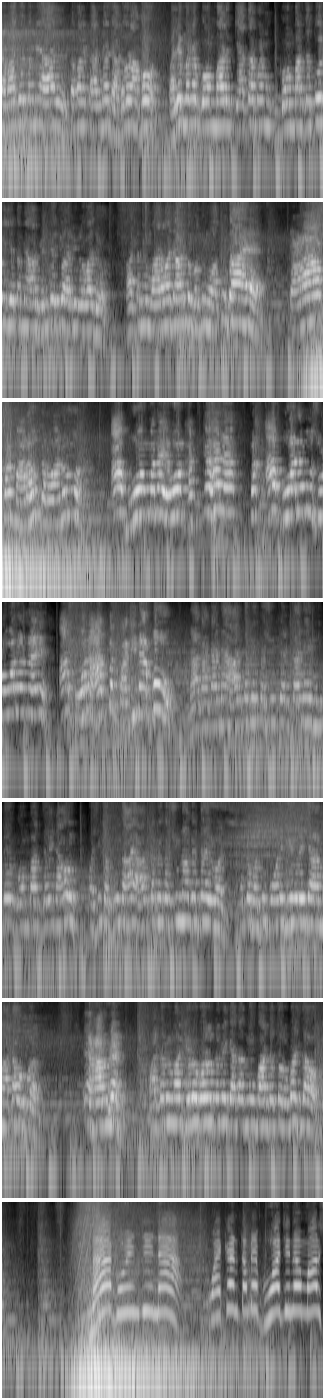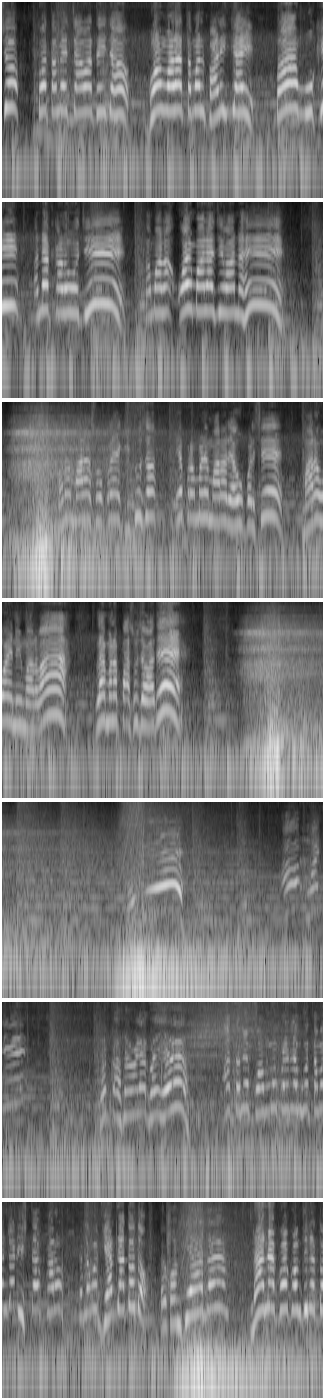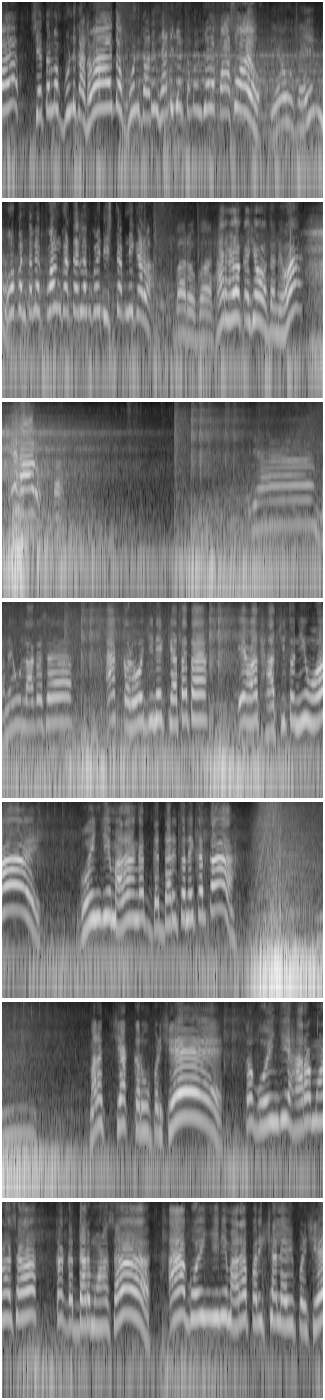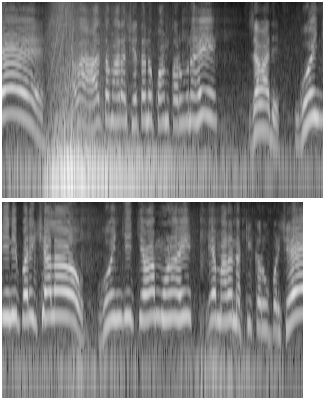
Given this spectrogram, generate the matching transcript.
રવા દો તમે હાલ. તમારે કાનનો ઢાઢો રાખો. ભલે મને ગોમ બાર કહેતા પણ ગોમ બાર જતો રહીએ તમે હાલ ભીંડે જો હારી રવા દો. આ તમે મારવા જાવ તો બધું મોતું થાય. કાળા પણ મારા શું કરવાનું? આ ભુવો મને એવો ખટકે હે ને પણ આ ભૂવાને હું છોડવાનો નહીં. આ ભૂવાને હાથ પર ભાજી નાખું. ના કાકા ને હાલ તમે કશું કરતા નહીં. હું તો ગોમ બાદ જઈને આવું. પછી બધું થાય. હાલ તમે કશું ના કરતા હોય તો બધું પાણી રહી જાય માથા ઉપર. એ હારું હેડ હાલ તમે માર ઘેરો ભરો તમે કહેતા હું બહાર જતો રહું. બસ લાવો. ના ગોવિંદજી ના. વાયકન તમે ભુવાજીને મારશો તો તમે ચાવા થઈ જાઓ. ગોમ વાળા તમને ભાળી જાય. બા મુખી અને કળવોજી તમારા ઓય મારા જેવા નહીં. મને મારા છોકરાએ કીધું છે એ પ્રમાણે મારે રહેવું પડશે. મારા ઓય નહીં મારવા. લે મને પાછું જવા દે. ભાઈ હે? આ તમે કોમમાં પડે એટલે તમને જો ડિસ્ટર્બ કરો એટલે હું ઘેર જતો હતો કોઈ કોમથી આવ્યા હતા? ના ના કોઈ કોમથી નતો આવ્યો. ખેતરમાં ભૂંડ કાઢવા આવ્યો તો ભૂંડ કાઢીને હેડી ગયો તમને જોડે પાછો આવ્યો. એવું છે એમ ને? ઓ પણ તમે કોમ કરતા એટલે કોઈ ડિસ્ટર્બ નહીં કરવા. બરોબર. હાર હાલો કશો વાંધો નહીં હો. એ હારો. અલ્યા, મને એવું લાગે છે આ કડવોજીને કહેતા હતા એ વાત સાચી તો નહીં હોય. ગોવિંદજી મારા અંગત ગદ્દારી તો નહીં કરતા. મારે ચેક કરવું પડશે. કે ગોવિંદજી હારો માણસ છે કે ગદ્દાર માણસ આ ગોવિંદજીની મારા પરીક્ષા લેવી પડશે. હવે હાલ તો મારા ખેતરનું કામ કરવું નહીં. જવા દે. ગોવિંદજીની પરીક્ષા લો ગોવિંદજી કેવા મોણ એ મારે નક્કી કરવું પડશે.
